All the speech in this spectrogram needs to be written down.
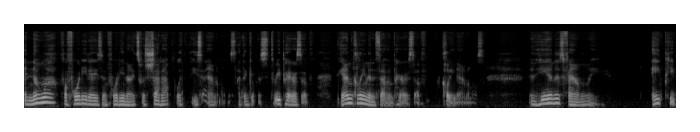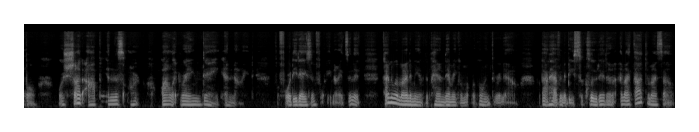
And Noah, for 40 days and 40 nights, was shut up with these animals. I think it was three pairs of the unclean and seven pairs of clean animals. And he and his family, eight people, were shut up in this ark while it rained day and night for 40 days and 40 nights. And it kind of reminded me of the pandemic and what we're going through now about having to be secluded. And, and I thought to myself,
